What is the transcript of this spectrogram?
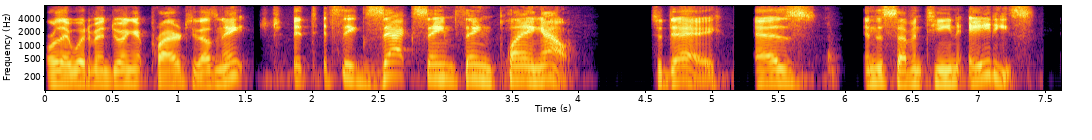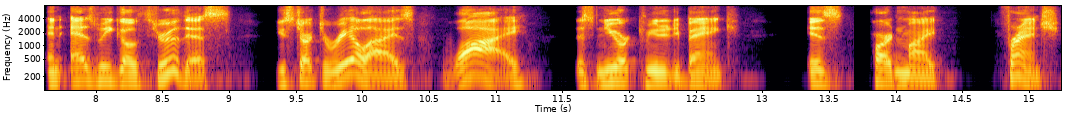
or they would have been doing it prior to 2008. It, it's the exact same thing playing out today as in the 1780s. And as we go through this, you start to realize why this New York Community Bank is, pardon my French,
